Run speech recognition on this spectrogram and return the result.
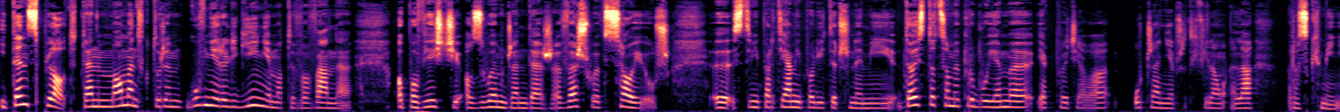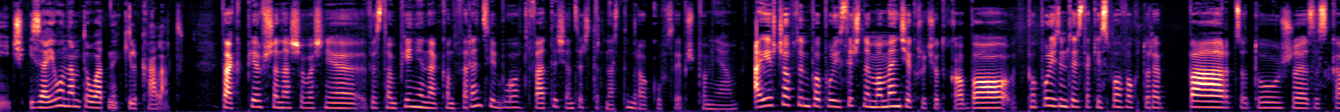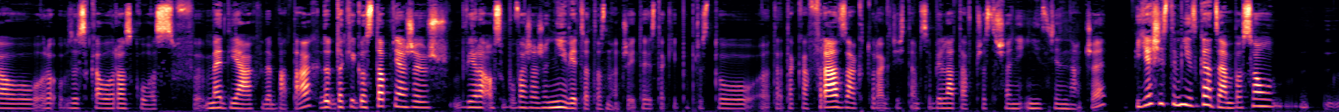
I ten splot, ten moment, w którym głównie religijnie motywowane opowieści o złym genderze weszły w sojusz y, z tymi partiami politycznymi, to jest to, co my próbujemy, jak powiedziała uczenie przed chwilą Ela, rozkminić. I zajęło nam to ładnych kilka lat. Tak, pierwsze nasze właśnie wystąpienie na konferencji było w 2014 roku, sobie przypomniałam. A jeszcze o tym populistycznym momencie króciutko, bo populizm to jest takie słowo, które bardzo duży, zyskało, zyskało rozgłos w mediach, w debatach, do takiego stopnia, że już wiele osób uważa, że nie wie, co to znaczy. I to jest taki po prostu ta, taka fraza, która gdzieś tam sobie lata w przestrzeni i nic nie znaczy. I ja się z tym nie zgadzam, bo są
